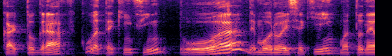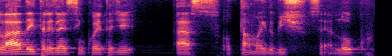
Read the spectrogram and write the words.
cartográfico, até que enfim. Porra, demorou esse aqui, hein? Uma tonelada e 350 de aço. Olha o tamanho do bicho, você é louco.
